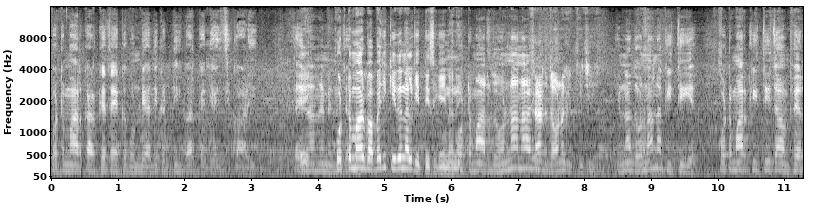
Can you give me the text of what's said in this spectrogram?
ਕੁੱਟਮਾਰ ਕਰਕੇ ਤੇ ਇੱਕ ਗੁੰਡਿਆਂ ਦੀ ਗੱਡੀ ਭਰ ਕੇ ਲਿਆਈ ਸੀ ਕਾਲੀ। ਤੇ ਇਹਨਾਂ ਨੇ ਮੈਨੂੰ ਕੁੱਟਮਾਰ ਬਾਬਾ ਜੀ ਕਿਹਦੇ ਨਾਲ ਕੀਤੀ ਸੀਗੀ ਇਹਨਾਂ ਨੇ? ਕੁੱਟਮਾਰ ਦੋਨਾਂ ਨਾਲ ਸਾਡੇ ਦੋਨੋਂ ਕੀਤੀ ਜੀ ਇਹਨਾਂ ਦੋਨਾਂ ਨਾਲ ਕੀਤੀ ਹੈ ਕੁੱਟਮਾਰ ਕੀਤੀ ਤਾਂ ਫਿਰ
